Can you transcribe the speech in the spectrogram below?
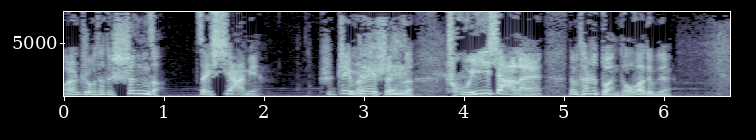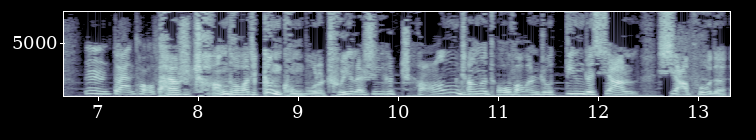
完了之后他的身子在下面，是这面对是身子垂下来，那么他是短头发对不对？嗯，短头发他。要是长头发就更恐怖了，垂下来是一个长长的头发，完了之后盯着下下铺的，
